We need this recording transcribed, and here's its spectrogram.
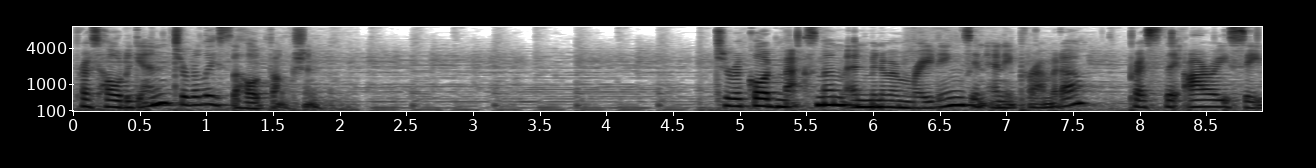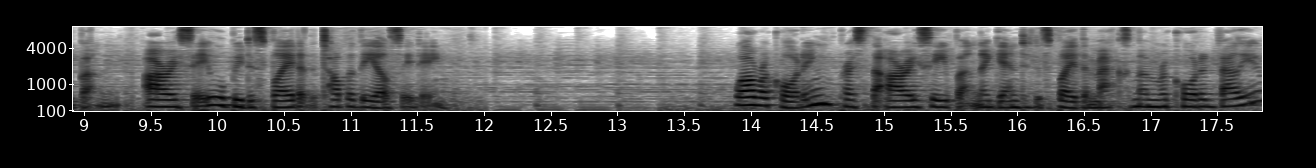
Press hold again to release the hold function. To record maximum and minimum readings in any parameter, press the REC button. REC will be displayed at the top of the LCD. While recording, press the REC button again to display the maximum recorded value,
